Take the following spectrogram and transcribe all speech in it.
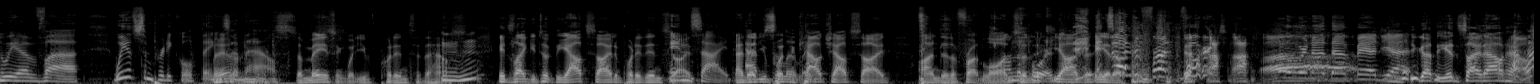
We have uh, we have some pretty cool things Yeah, in the house. It's amazing what you've put into the house. It's like you took the outside and put it inside. Inside, And then you put the couch outside onto the front lawn. On the so that- porch. yeah, on the, you It's know. on the front porch. oh, we're not that bad yet. You got the inside out house.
